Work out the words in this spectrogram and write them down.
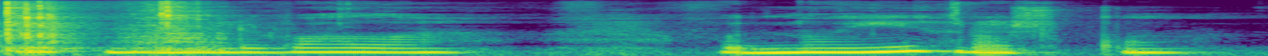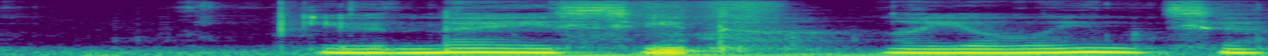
Тут намалювала одну іграшку і від неї світ на ялинці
